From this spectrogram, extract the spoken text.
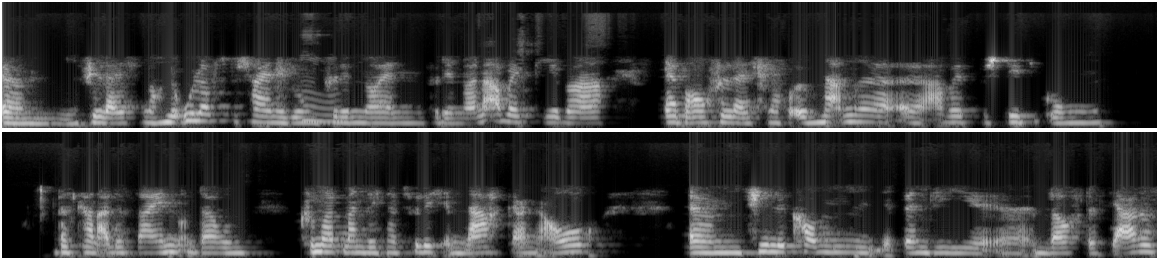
ähm, vielleicht noch eine Urlaubsbescheinigung mhm. für den neuen, für den neuen Arbeitgeber. Er braucht vielleicht noch irgendeine andere äh, Arbeitsbestätigung. Das kann alles sein und darum kümmert man sich natürlich im Nachgang auch. Ähm, viele kommen, wenn sie äh, im Laufe des Jahres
